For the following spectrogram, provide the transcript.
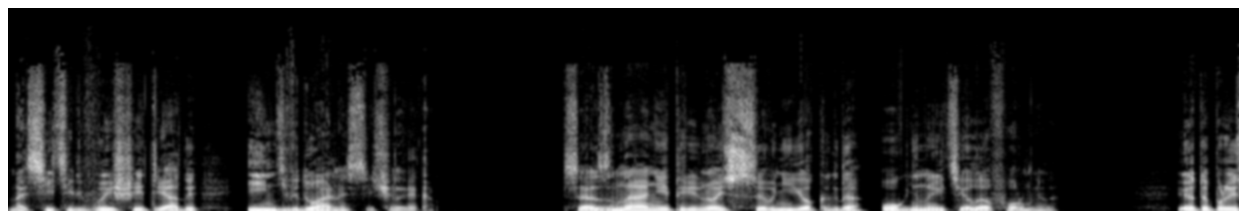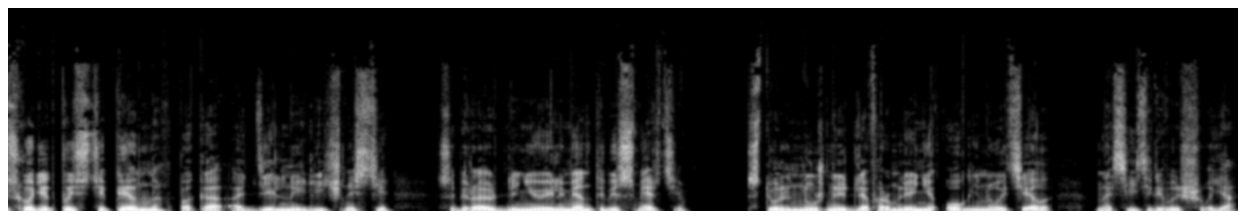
носитель высшей триады индивидуальности человека. Сознание переносится в нее, когда огненное тело оформлено. Это происходит постепенно, пока отдельные личности собирают для нее элементы бессмертия, столь нужные для оформления огненного тела, носителя высшего «я».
